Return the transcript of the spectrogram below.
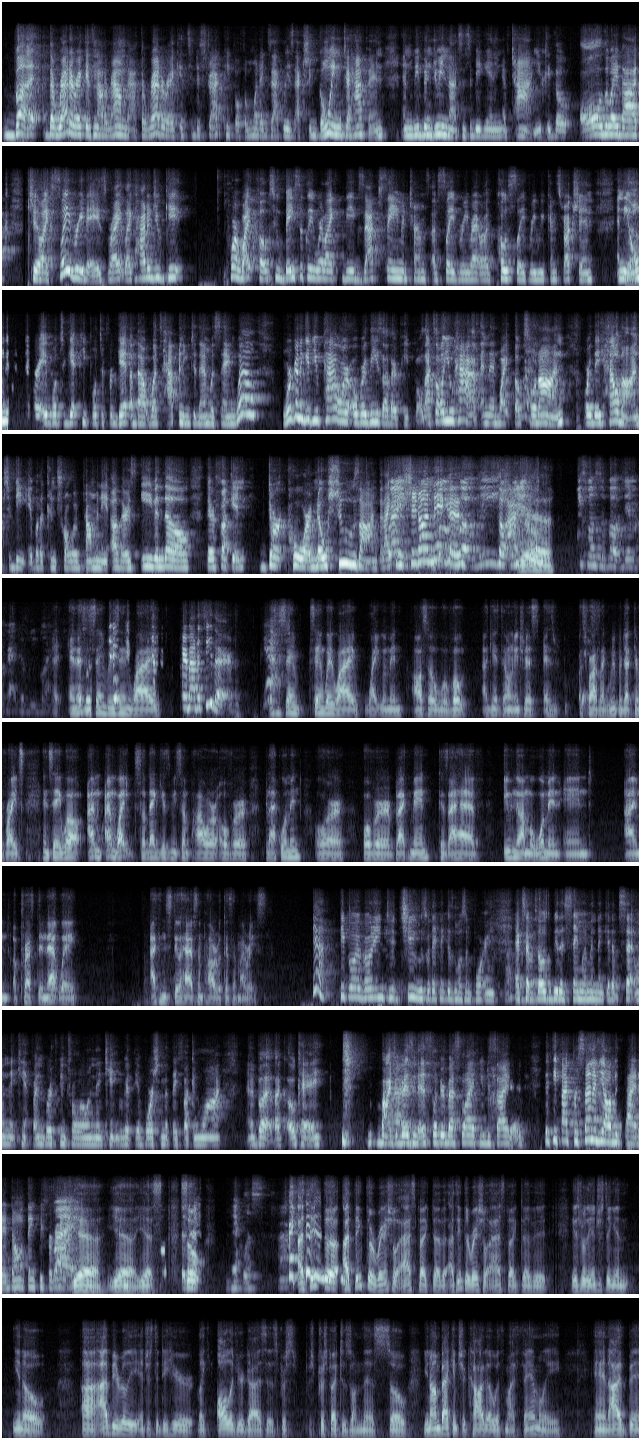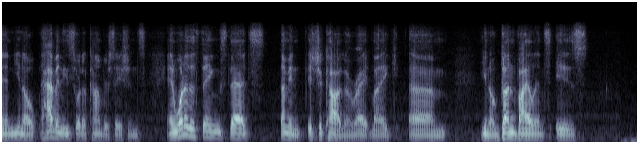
But the rhetoric is not around that. The rhetoric is to distract people from what exactly is actually going to happen. And we've been doing that since the beginning of time. You could go all the way back to like slavery days, right? Like, how did you get poor white folks who basically were like the exact same in terms of slavery, right? Or like post slavery reconstruction. And the yeah. only thing that were able to get people to forget about what's happening to them was saying, well, we're going to give you power over these other people. That's all you have. And then white folks hold on or they held on to being able to control or dominate others, even though they're fucking dirt poor, no shoes on. But I can shit on niggas. We, so I'm yeah. We're supposed to vote Democrat because we black. And that's the same reason why. care about us either. Yeah. It's the same same way why white women also will vote against their own interests as as far as like reproductive rights and say, well, I'm I'm white, so that gives me some power over black women or over black men because I have, even though I'm a woman and I'm oppressed in that way, I can still have some power because of my race. Yeah, people are voting to choose what they think is most important, except those will be the same women that get upset when they can't find birth control or when they can't go get the abortion that they fucking want. And but like, okay, mind your business, live your best life. You decided. Fifty-five percent of y'all decided. Don't think we forgot. Right. Yeah, yeah, yes. So necklace. I think the I think the racial aspect of it. I think the racial aspect of it is really interesting, and you know, uh, I'd be really interested to hear like all of your guys' pers- perspectives on this. So, you know, I'm back in Chicago with my family, and I've been, you know, having these sort of conversations. And one of the things that's, I mean, it's Chicago, right? Like, um, you know, gun violence is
